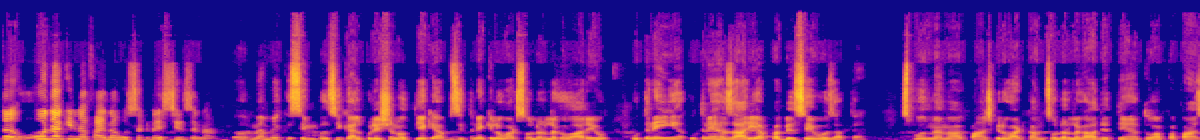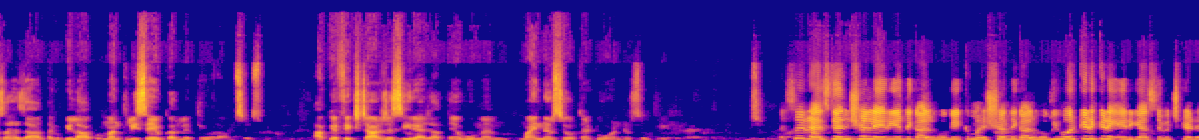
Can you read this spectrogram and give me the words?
ਤਾਂ ਉਹਦਾ ਕਿੰਨਾ ਫਾਇਦਾ ਹੋ ਸਕਦਾ ਹੈ ਇਸ ਚੀਜ਼ ਦੇ ਨਾਲ मैम एक सिंपल सी कैलकुलेशन होती है कि आप जितने किलोवाट सोलर लगवा रहे हो उतने ही उतने हजार ही आपका बिल सेव हो जाता है सपोज मैम आप पाँच किलोवाट का हम सोलर लगा देते हैं तो आपका पाँच हजार तक बिल आप मंथली सेव कर लेते हो आराम से उसमें आपके फिक्स चार्जेस ही रह जाते हैं वो मैम माइनर से होते हैं टू हंड्रेड से थ्री sir residential area ਦੀ ਗੱਲ ਹੋ ਗਈ ਕਮਰਸ਼ੀਅਲ ਦੀ ਗੱਲ ਹੋ ਗਈ, ਹੋਰ ਕਿਹੜੇ ਕਿਹੜੇ ਏਰੀਆਸ ਦੇ ਵਿੱਚ ਕਿਹੜੇ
